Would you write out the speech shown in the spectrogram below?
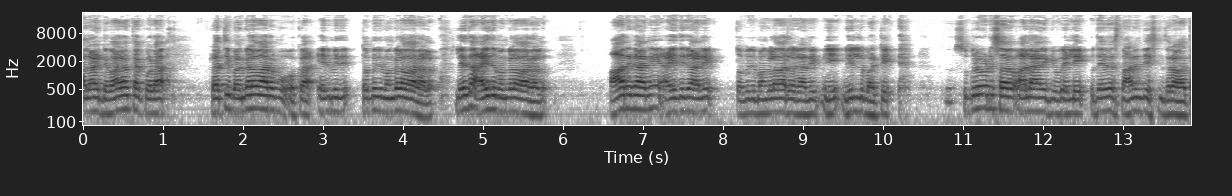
అలాంటి వారంతా కూడా ప్రతి మంగళవారం ఒక ఎనిమిది తొమ్మిది మంగళవారాలు లేదా ఐదు మంగళవారాలు. ఆరు కానీ ఐదు కానీ తొమ్మిది మంగళవారాలు కానీ మీ వీళ్ళని బట్టి సుబ్రహ్మణ్య స్వామి ఆలయానికి వెళ్ళి ఉదయం స్నానం చేసిన తర్వాత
